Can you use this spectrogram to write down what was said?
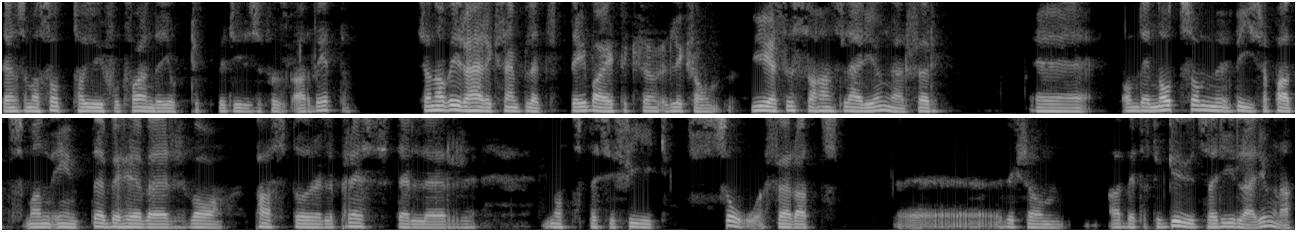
den som har sått har ju fortfarande gjort ett betydelsefullt arbete. Sen har vi det här exemplet, det är bara ett exempel, liksom Jesus och hans lärjungar för eh, om det är något som visar på att man inte behöver vara pastor eller präst eller något specifikt så för att eh, liksom arbeta för Gud så är det ju lärjungarna.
